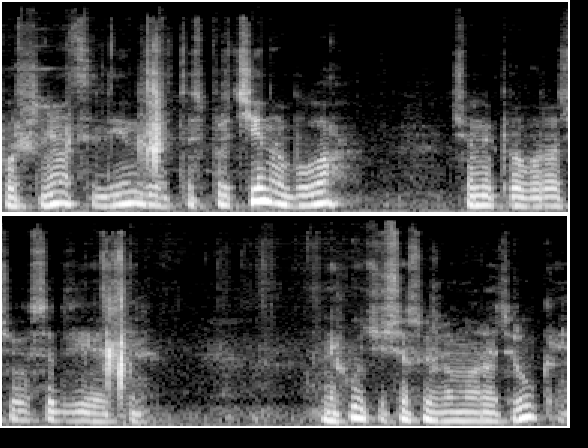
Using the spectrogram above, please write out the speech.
поршня, циліндри. Тобто причина була, що не проворачувався двигатель. Не хочу зараз уже марати руки.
